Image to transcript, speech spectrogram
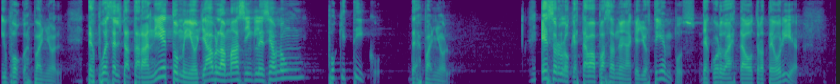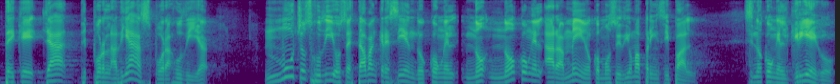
y poco español. Después el tataranieto mío ya habla más inglés y habla un poquitico de español. Eso era lo que estaba pasando en aquellos tiempos, de acuerdo a esta otra teoría, de que ya por la diáspora judía, muchos judíos estaban creciendo con el, no, no con el arameo como su idioma principal, sino con el griego,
